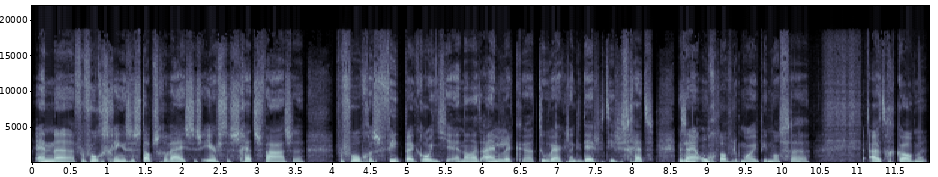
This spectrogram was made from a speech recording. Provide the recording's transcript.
En uh, vervolgens gingen ze stapsgewijs, dus eerst de schetsfase, vervolgens feedback rondje en dan uiteindelijk uh, toewerken naar die definitieve schets. Er zijn ongelooflijk mooie piemels uh, uitgekomen.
